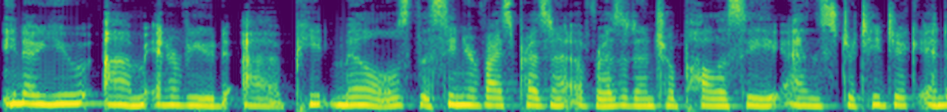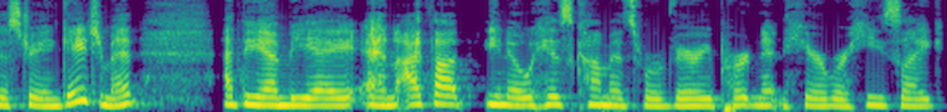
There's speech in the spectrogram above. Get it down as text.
You know, you um, interviewed uh, Pete Mills, the senior vice president of residential policy and strategic industry engagement at the MBA, and I thought you know his comments were very pertinent here, where he's like,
